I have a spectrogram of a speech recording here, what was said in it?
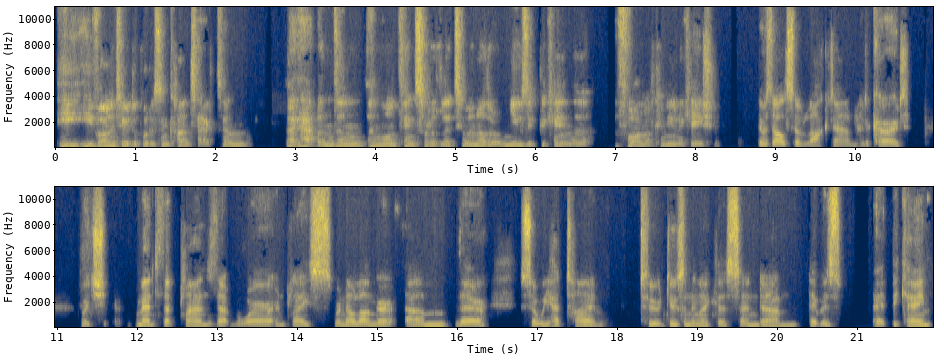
he he volunteered to put us in contact, and that happened, and and one thing sort of led to another. Music became the, the form of communication. There was also lockdown had occurred, which meant that plans that were in place were no longer um, there. So we had time to do something like this, and um, it was it became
